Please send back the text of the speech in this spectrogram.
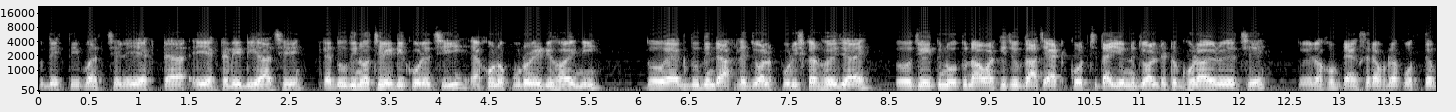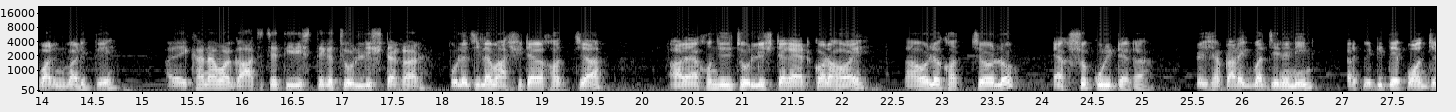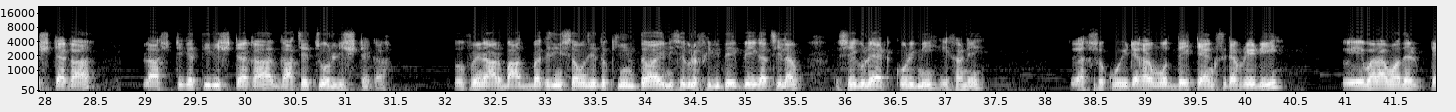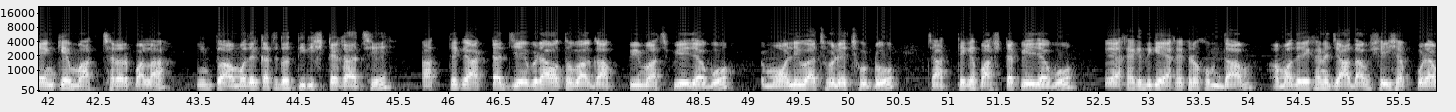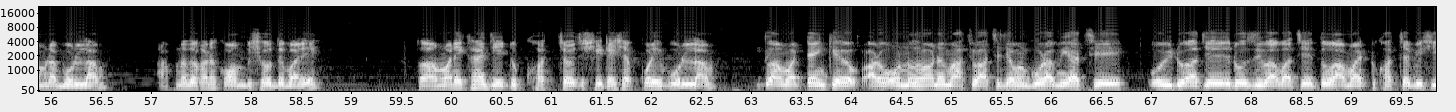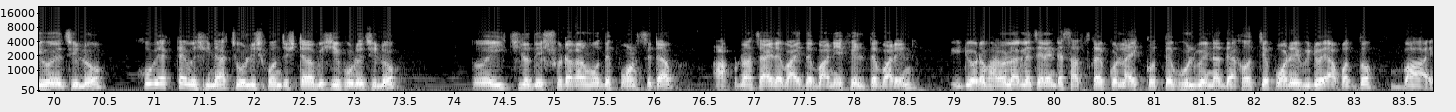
তো দেখতেই পাচ্ছেন, এই একটা এই একটা রেডি আছে। এটা দুদিন হচ্ছে রেডি করেছি এখনও পুরো রেডি হয়নি। তো এক দুদিন রাখলে জল পরিষ্কার হয়ে যায়। তো যেহেতু নতুন আবার কিছু গাছ অ্যাড করছি, তাই জন্য জলটা একটু ঘোলা হয়ে রয়েছে। তো এরকম ট্যাঙ্ক সেট আপনারা করতে পারেন বাড়িতে। আর এখানে আমার গাছ আছে তিরিশ থেকে চল্লিশ টাকার। বলেছিলাম আশি টাকা খরচা। আর এখন যদি চল্লিশ টাকা অ্যাড করা হয়, তাহলে খরচা হলো একশো কুড়ি টাকা। হিসাবটা আরেকবার জেনে নিন। আর পেটিতে পঞ্চাশ টাকা। প্লাস্টিকে তিরিশ টাকা, গাছে চল্লিশ টাকা। তো ফ্রেন্ড আর বাদ বাকি জিনিসটা আমার যেহেতু কিনতে হয়নি, সেগুলো ফ্রিতেই পেয়ে গেছিলাম। তো সেগুলো অ্যাড করিনি এখানে। তো একশো কুড়ি টাকার মধ্যেই ট্যাঙ্ক সেট রেডি তো এবার আমাদের ট্যাঙ্কে মাছ ছাড়ার পালা। কিন্তু আমাদের কাছে তো তিরিশ টাকা আছে। সাত থেকে আটটা জেবরা অথবা গাপ্পি মাছ পেয়ে যাব। মলি মাছ হলে ছোট, চার থেকে পাঁচটা পেয়ে যাব। তো এক এক দিকে এক এক রকম দাম। আমাদের এখানে যা দাম সেই হিসাব করে আমরা বললাম। আপনাদের ওখানে কম বেশি হতে পারে। তো আমার এখানে যেইটুকু খরচা হয়েছে সেটা হিসাব করেই বললাম। কিন্তু আমার ট্যাঙ্কে আরও অন্য ধরনের মাছও আছে, যেমন গোড়ামি আছে, ওইডো আছে, রোজিবাব আছে, তো আমার একটু খরচা বেশি হয়েছিল। খুব একটা বেশি না চল্লিশ পঞ্চাশ টাকা বেশি পড়েছিল। তো এই ছিল দেড়শো টাকার মধ্যে পন্ড সেট আপ আপনারা চাইলে বাড়িতে বানিয়ে ফেলতে পারেন। ভিডিওটা ভালো লাগলে চ্যানেলটা সাবস্ক্রাইব করে লাইক করতে ভুলবেন না। দেখা হচ্ছে পরের ভিডিও আপাতত বাই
